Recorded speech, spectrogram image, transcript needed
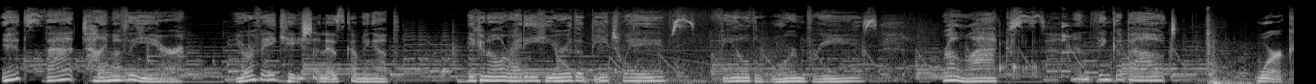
It's that time of the year. Your vacation is coming up. You can already hear the beach waves, feel the warm breeze, relax, and think about work.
